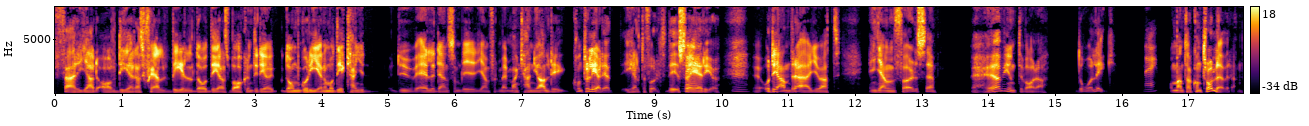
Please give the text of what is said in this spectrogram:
färgad av deras självbild och deras bakgrund det de går igenom. Och det kan ju du eller den som blir jämförd med, man kan ju aldrig kontrollera det helt och fullt. Det, så Nej. är det ju. Eh, Och det andra är ju att en jämförelse behöver ju inte vara dålig. Nej. Om man tar kontroll över den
